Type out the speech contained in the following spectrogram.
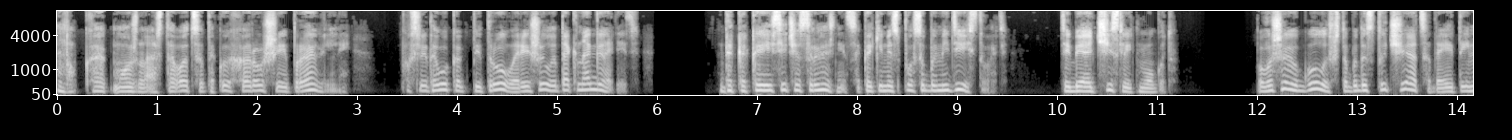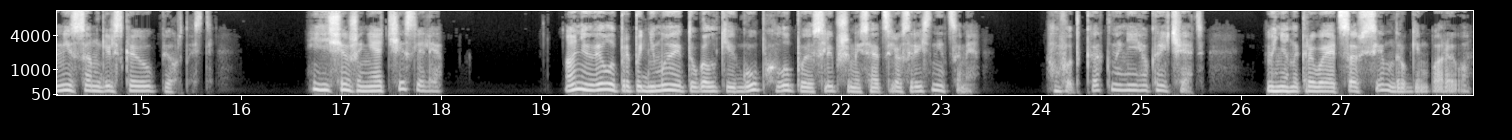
Ну как можно оставаться такой хорошей и правильной после того, как Петрова решила так нагадить? Да какая сейчас разница, какими способами действовать? Тебя отчислить могут. Повышаю голос, чтобы достучаться до этой мисс ангельская упертость. Еще же не отчислили. Аня вело приподнимает уголки губ, хлопая слипшимися от слез ресницами. Вот как на нее кричать? Меня накрывает совсем другим порывом.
